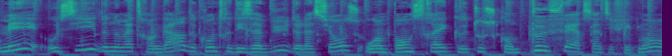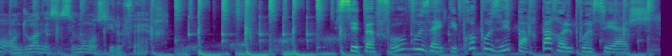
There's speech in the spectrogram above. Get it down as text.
mais aussi de nous mettre en garde contre des abus de la science où on penserait que tout ce qu'on peut faire scientifiquement, on doit nécessairement aussi le faire. C'est pas faux, vous a été proposé par parole.ch.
